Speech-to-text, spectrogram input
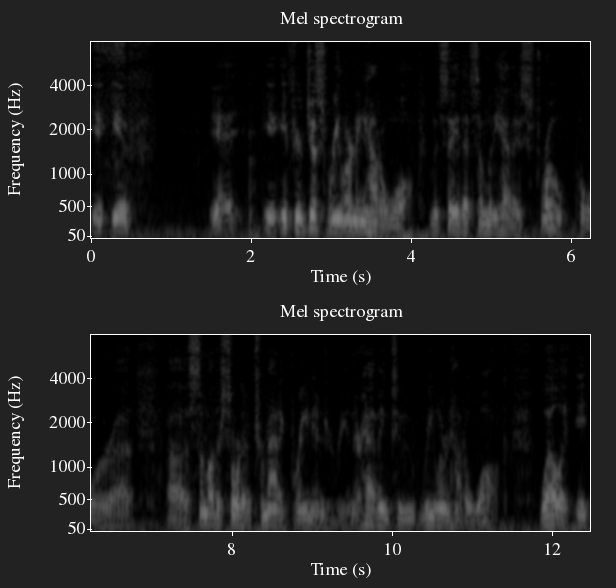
if if you're just relearning how to walk, let's say that somebody had a stroke or uh, uh, some other sort of traumatic brain injury, and they're having to relearn how to walk. Well, it, it,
